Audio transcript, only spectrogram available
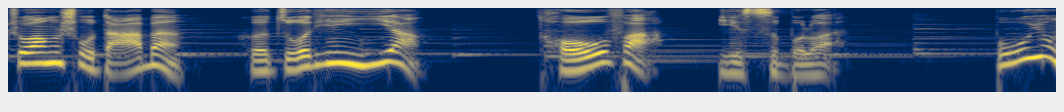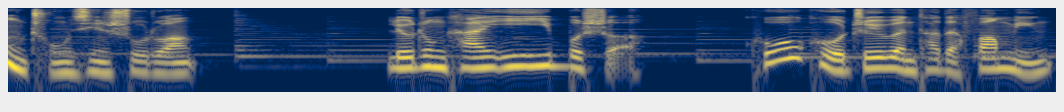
装束打扮和昨天一样，头发一丝不乱，不用重新梳妆。刘仲堪依依不舍，苦苦追问她的芳名。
